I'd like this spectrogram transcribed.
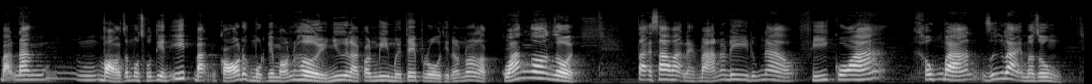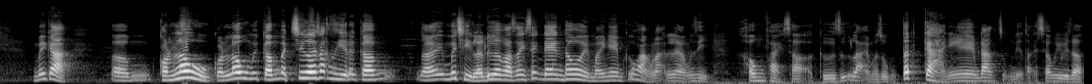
bạn đang bỏ ra một số tiền ít bạn có được một cái món hời như là con Mi 10T Pro thì nó, nó là quá ngon rồi. Tại sao bạn lại bán nó đi? Đúng nào phí quá không bán giữ lại mà dùng. Mấy cả uh, còn lâu còn lâu mới cấm và chưa chắc gì đã cấm đấy mới chỉ là đưa vào danh sách đen thôi mà anh em cứ hoảng loạn làm cái gì? Không phải sợ cứ giữ lại mà dùng. Tất cả những anh em đang dùng điện thoại Xiaomi bây giờ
